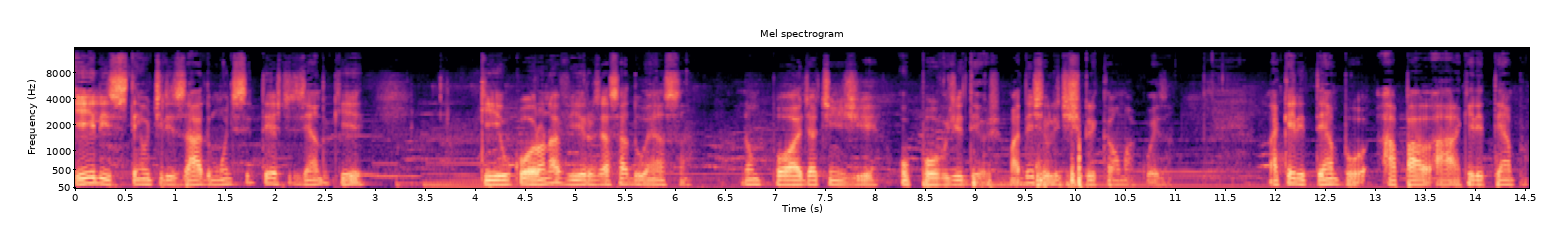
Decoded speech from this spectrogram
eles têm utilizado muito esse texto dizendo que, que o coronavírus, essa doença, não pode atingir o povo de Deus. Mas deixa eu lhe te explicar uma coisa. Naquele tempo, a, naquele tempo,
